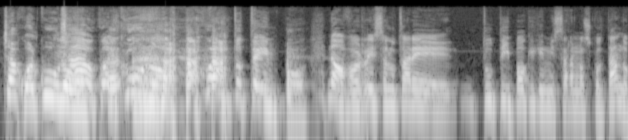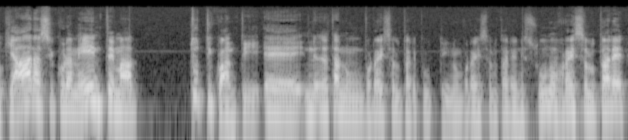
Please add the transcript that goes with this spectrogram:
Ciao qualcuno! Ciao qualcuno! da quanto tempo? No, vorrei salutare tutti i pochi che mi staranno ascoltando, Chiara sicuramente, ma tutti quanti. Eh, in realtà non vorrei salutare tutti, non vorrei salutare nessuno, vorrei salutare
